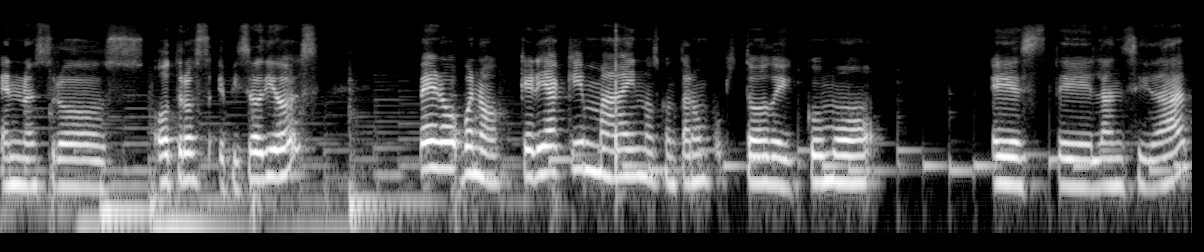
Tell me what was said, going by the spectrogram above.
en nuestros otros episodios, pero bueno, quería que Mai nos contara un poquito de cómo este, la ansiedad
